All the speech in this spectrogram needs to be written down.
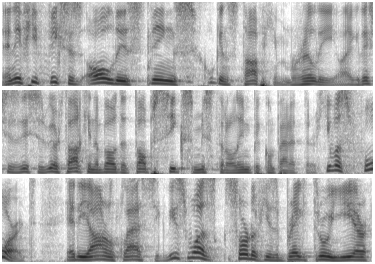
and if he fixes all these things, who can stop him? Really, like this is this is we're talking about the top six Mr. Olympic competitor. He was fourth at the Arnold Classic. This was sort of his breakthrough year,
